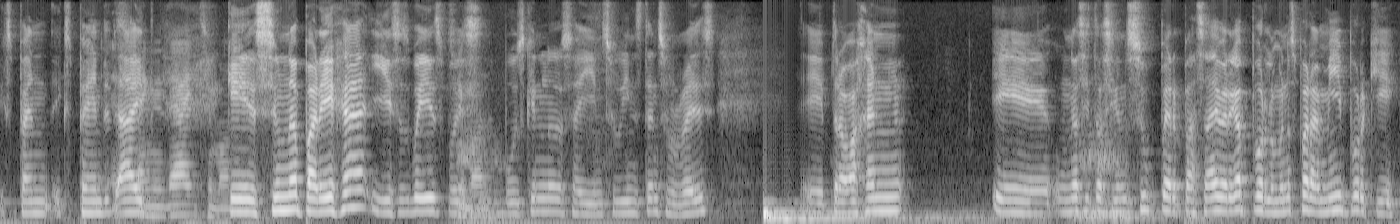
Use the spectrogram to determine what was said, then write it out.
expand, expanded eye, Expanded Eye, que es una pareja y esos güeyes pues Simón. búsquenlos ahí en su Insta, en sus redes. Eh, trabajan eh, una situación súper pasada de verga, por lo menos para mí, porque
